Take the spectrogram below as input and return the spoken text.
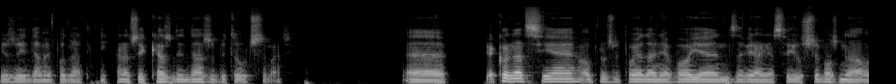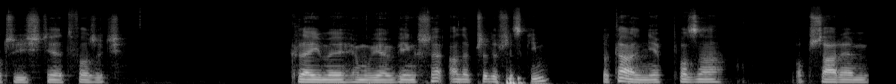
Jeżeli damy podatki. A raczej każdy da, żeby to utrzymać. E, jako nację, oprócz wypowiadania wojen, zawierania sojuszy, można oczywiście tworzyć claimy, jak mówiłem, większe, ale przede wszystkim totalnie poza obszarem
